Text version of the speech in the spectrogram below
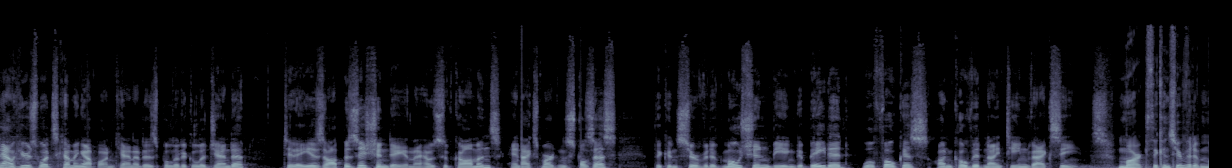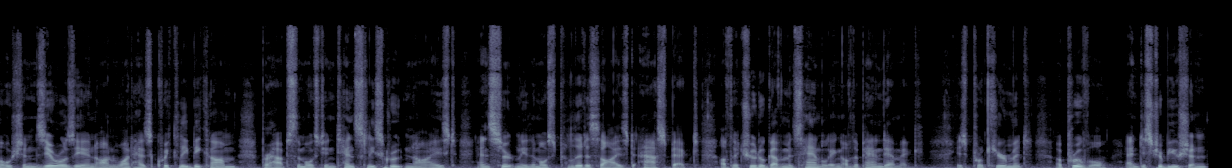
Now, here's what's coming up on Canada's political agenda. Today is Opposition Day in the House of Commons, and Max Martin tells us the Conservative motion being debated will focus on COVID 19 vaccines. Mark, the Conservative motion zeroes in on what has quickly become perhaps the most intensely scrutinized and certainly the most politicized aspect of the Trudeau government's handling of the pandemic its procurement, approval, and distribution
